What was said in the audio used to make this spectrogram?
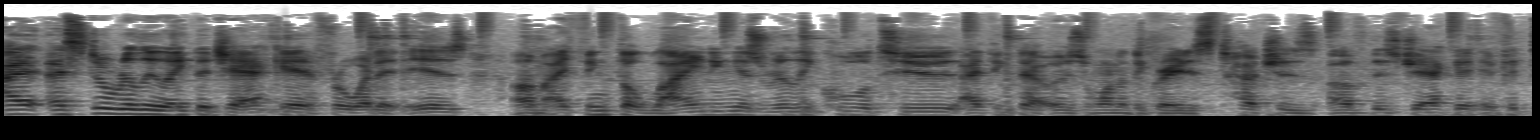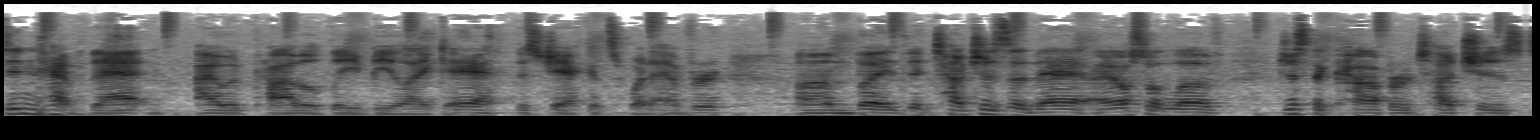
I, I, still really like the jacket for what it is. Um, I think the lining is really cool too. I think that was one of the greatest touches of this jacket. If it didn't have that, I would probably be like, eh, this jacket's whatever. Um, but the touches of that, I also love just the copper touches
